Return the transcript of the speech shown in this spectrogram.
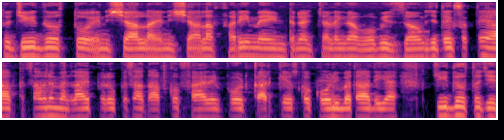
तो जी दोस्तों इनशाला इनशाला फ्री में इंटरनेट चलेगा वो भी जी देख सकते हैं आपके सामने मैं लाइव प्रूफ के साथ आपको फ़ाइल इंपोर्ट करके उसको कोड ही बता दिया जी दोस्तों जी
